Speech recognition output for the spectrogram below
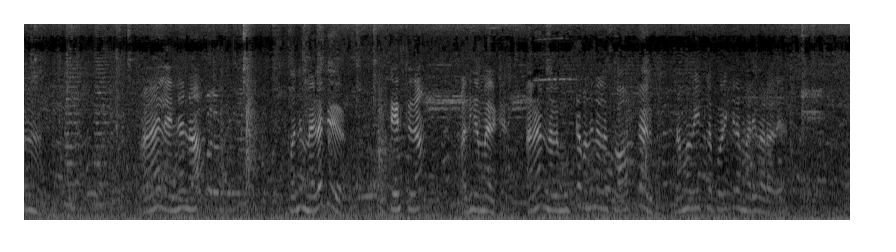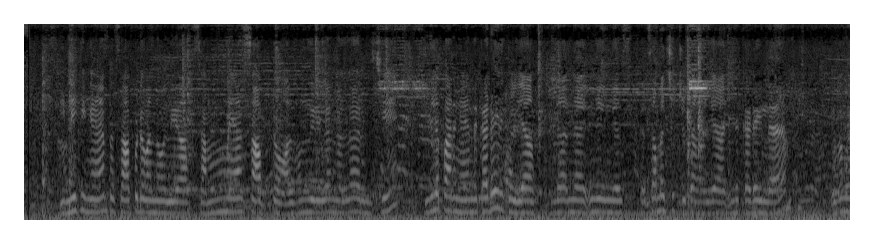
ம். ஆனால் இதில் என்னென்னா கொஞ்சம் மிளகு டேஸ்ட்டு தான் அதிகமாக இருக்கு. ஆனால் நல்ல முட்டை வந்து நல்லா சாஃப்டாக இருக்கும். நம்ம வீட்டில் பொரிக்கிற மாதிரி வராது. இன்னைக்குங்க இப்போ சாப்பிட வந்தோம் இல்லையா? செம்மையாக சாப்பிட்டோம். அலமதுலாம் நல்லா இருந்துச்சு. இதில் பாருங்கள் இந்த கடை இருக்கு இல்லையா? இந்த இந்த இங்கே இங்கே இல்லையா? இந்த கடையில். இவங்க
